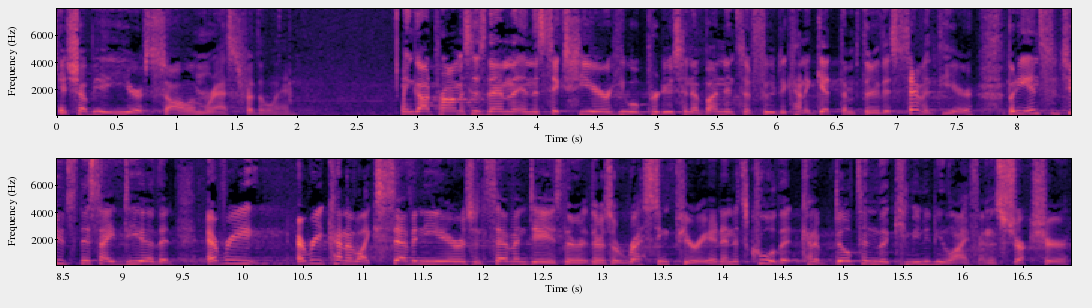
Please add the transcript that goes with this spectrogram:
It shall be a year of solemn rest for the land. And God promises them that in the sixth year, He will produce an abundance of food to kind of get them through this seventh year. But He institutes this idea that every, every kind of like seven years and seven days, there, there's a resting period. And it's cool that kind of built in the community life and the structure,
